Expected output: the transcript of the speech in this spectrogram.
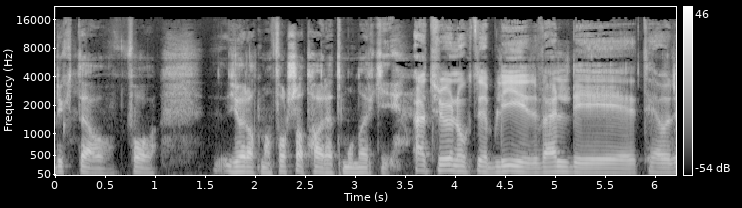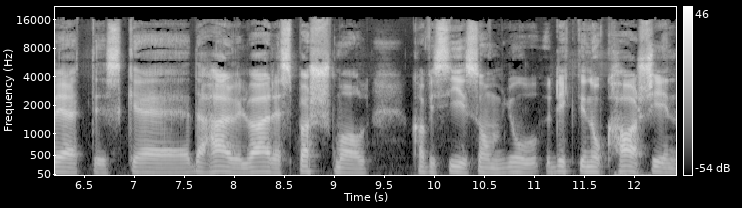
ryktet og få gjøre at man fortsatt har et monarki. Jeg tror nok det blir veldig teoretisk. Eh, Det her vil være spørsmål hva vi sier, som jo riktignok har sin,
